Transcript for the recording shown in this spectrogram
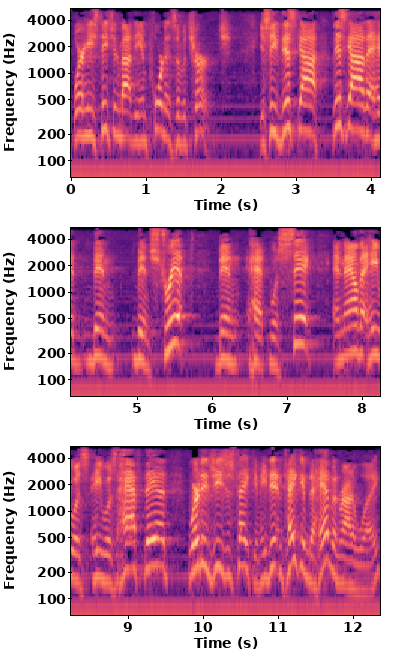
where he's teaching about the importance of a church. You see, this guy, this guy that had been, been stripped, been had was sick, and now that he was he was half dead, where did Jesus take him? He didn't take him to heaven right away.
